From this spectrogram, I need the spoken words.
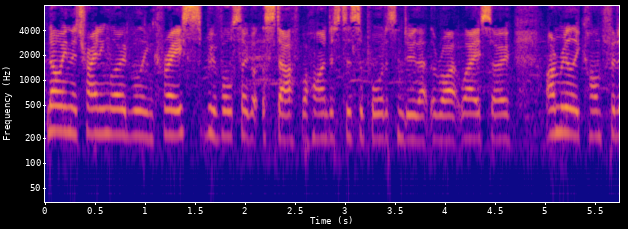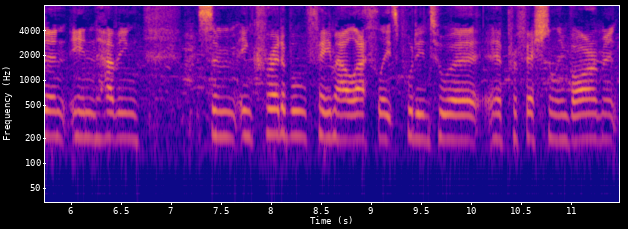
knowing the training load will increase, we've also got the staff behind us to support us and do that the right way. So I'm really confident in having some incredible female athletes put into a, a professional environment.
